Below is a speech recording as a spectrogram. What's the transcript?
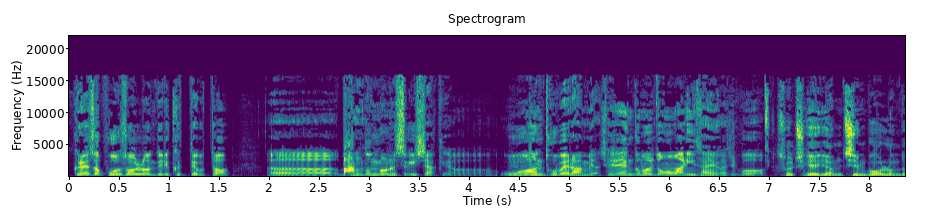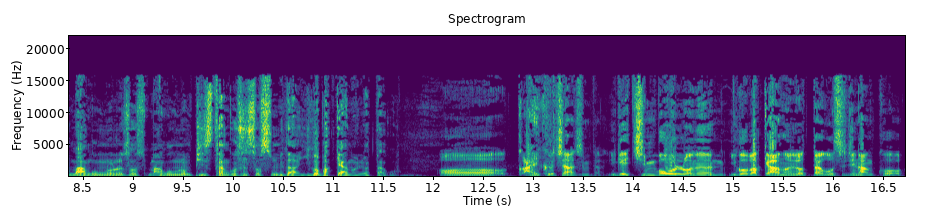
그래서 보수 언론들이 그때부터 어 망국론을 쓰기 시작해요. 온 도배를 합니다. 최저임금을 너무 많이 인상해가지고 솔직히 얘기하면 진보 언론도 망국론을 썼, 망국론 비슷한 것을 썼습니다. 이거밖에 안 올렸다고. 어 아니 그렇진 않습니다. 이게 진보 언론은 이거밖에 안 올렸다고 쓰진 않고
